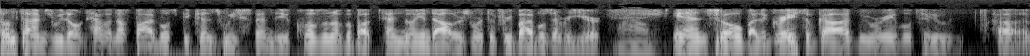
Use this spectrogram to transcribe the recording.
sometimes we don't have enough Bibles because we spend the equivalent of about ten million dollars worth of free Bibles every year. Wow! And so, by the grace of God, we were able to. Uh,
